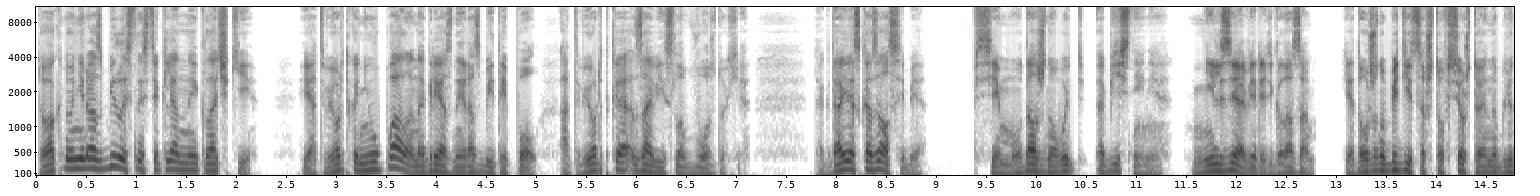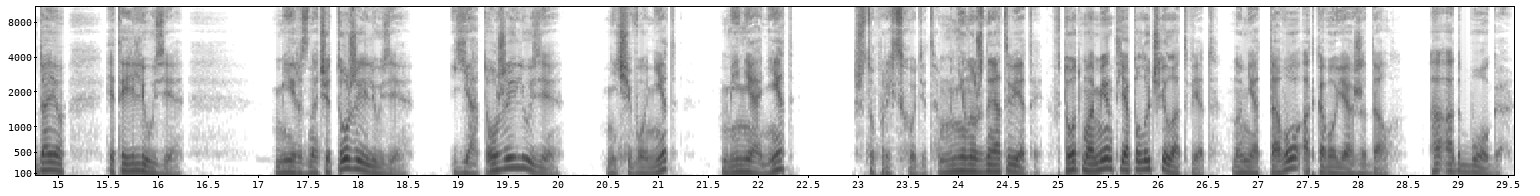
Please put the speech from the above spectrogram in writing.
то окно не разбилось на стеклянные клочки, и отвертка не упала на грязный разбитый пол, отвертка зависла в воздухе. Тогда я сказал себе, всему должно быть объяснение. Нельзя верить глазам. Я должен убедиться, что все, что я наблюдаю, — это иллюзия. Мир, значит, тоже иллюзия? Я тоже иллюзия? Ничего нет? Меня нет? Что происходит? Мне нужны ответы. В тот момент я получил ответ, но не от того, от кого я ожидал, а от Бога.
